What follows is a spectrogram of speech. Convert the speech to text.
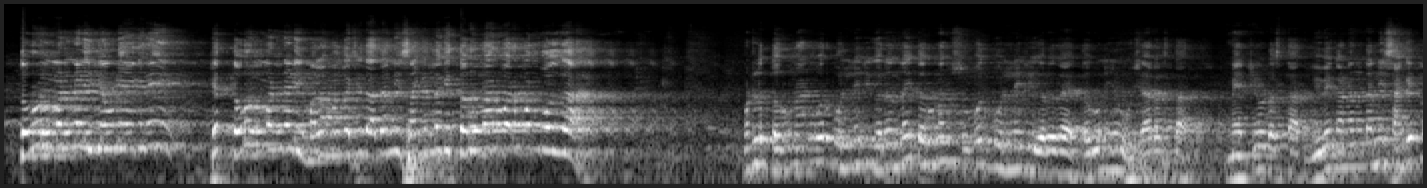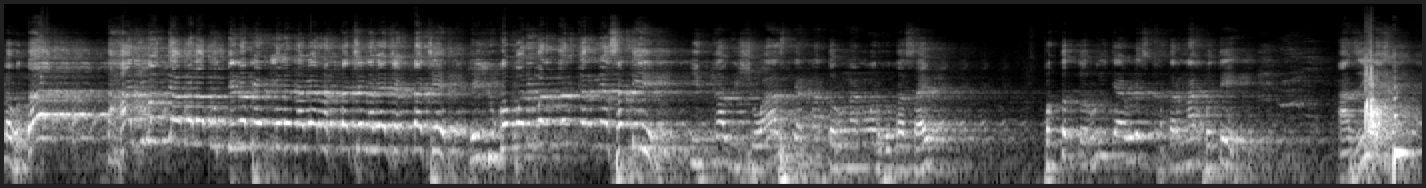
तरुण मंडळी जेवढी आहे की नाही? हे तरुण मंडळी मला मागाशी दादांनी सांगितलं की तरुणांवर पण बोल जा. म्हटलं तरुणांवर बोलण्याची गरज नाही तरुणांसोबत बोलण्याची गरज आहे. तरुण हे हुशार असतात मॅच्युअर्ड असतात. विवेकानंदांनी सांगितलं होतं दहा दिवस त्या मला बुद्धीनं पेटलेले नव्या रक्ताचे नव्या जगताचे हे युग परिवर्तन करण्यासाठी. इतका विश्वास त्यांना तरुणांवर होता साहेब. फक्त तरुण त्यावेळेस खतरनाक होते. आजही आहे.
